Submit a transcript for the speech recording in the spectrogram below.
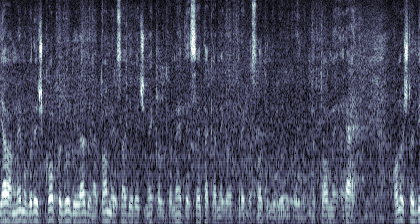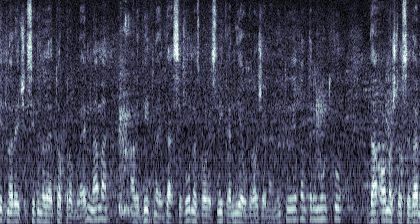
Ja vam ne mogu reći koliko ljudi radi na tome, jer sad je već nekoliko, ne desetaka, nego preko stotinu ljudi koji na tome radi. Ono što je bitno reći, sigurno da je to problem nama, ali bitno je da sigurnost bolesnika nije ugrožena niti u jednom trenutku, da ono što se dan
